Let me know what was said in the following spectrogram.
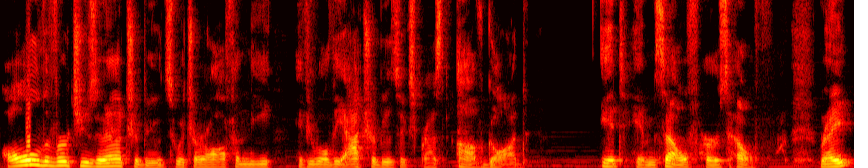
all the virtues and attributes, which are often the, if you will, the attributes expressed of God, it himself, herself, right?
